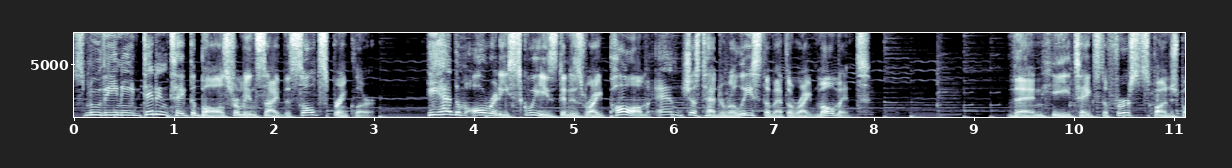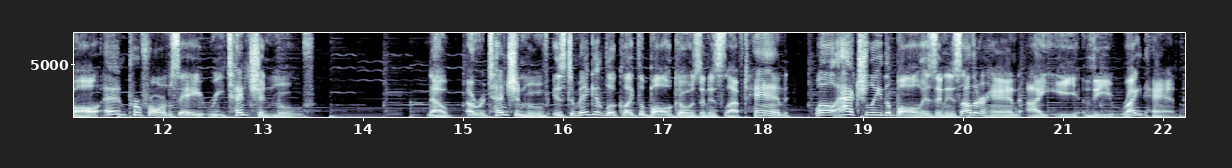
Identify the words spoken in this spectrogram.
Smoothini didn't take the balls from inside the salt sprinkler. He had them already squeezed in his right palm and just had to release them at the right moment. Then he takes the first sponge ball and performs a retention move. Now, a retention move is to make it look like the ball goes in his left hand, while actually the ball is in his other hand, i.e. the right hand.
